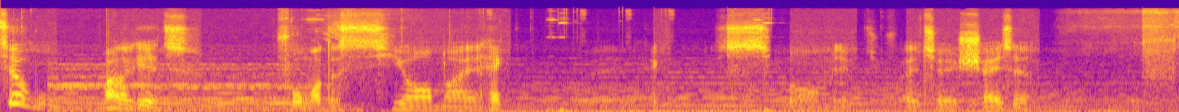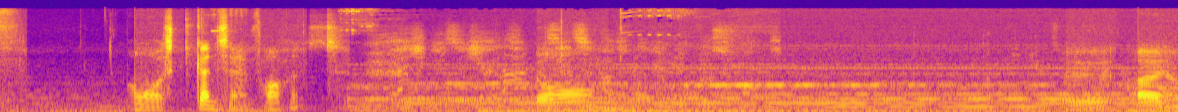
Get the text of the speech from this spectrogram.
So, weiter geht's. Bevor wir das hier mal hacken. Hacken ist hier mit dem Zufall ziemlich scheiße. Machen wir was ganz einfaches. Ja. Äh, ah ja.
